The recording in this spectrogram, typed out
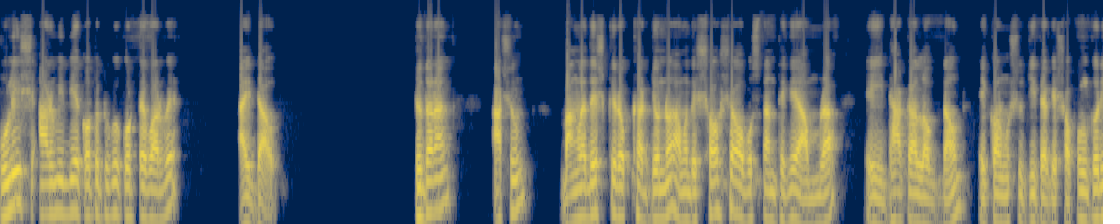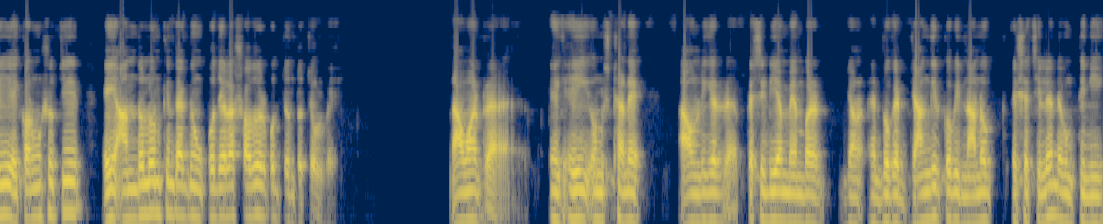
পুলিশ, আর্মি দিয়ে কতটুকু করতে পারবে? আই ডাউট সুতরাং আসুন বাংলাদেশকে রক্ষার জন্য আমাদের স্ব স্ব অবস্থান থেকে আমরা এই ঢাকা লকডাউন এই কর্মসূচিটাকে সফল করি। এই কর্মসূচির, এই আন্দোলন কিন্তু একদম উপজেলা সদর পর্যন্ত চলবে। আমার এই- অনুষ্ঠানে আওয়ামী লীগের presidium member advocate Jahangir Kabir Nanak এসেছিলেন এবং তিনি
